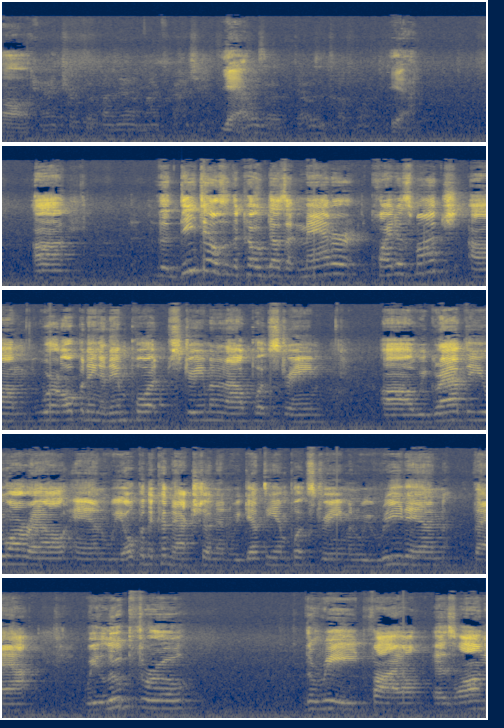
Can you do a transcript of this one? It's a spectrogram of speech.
Uh, Okay, I tripped up on that on my project. Yeah. That was a, that was a tough one. Yeah. Uh, the details of the code doesn't matter quite as much. Um, we're opening an input stream and an output stream. Uh, we grab the URL and we open the connection and we get the input stream and we read in that. We loop through the read file as long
